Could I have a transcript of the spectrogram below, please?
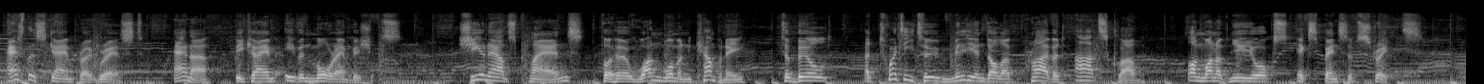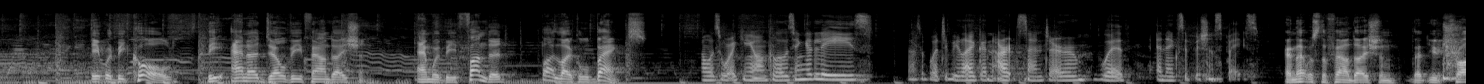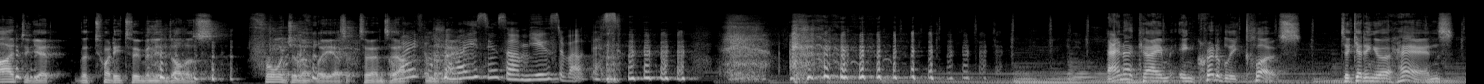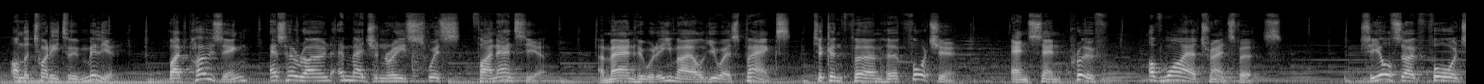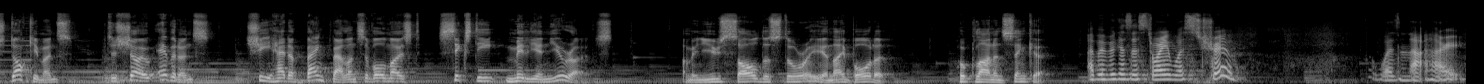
As the scam progressed, Anna became even more ambitious. She announced plans for her one woman company to build a $22 million private arts club on one of New York's expensive streets. It would be called the Anna Delvey Foundation and would be funded by local banks. I was working on closing a lease. That's supposed to be like an art center with an exhibition space. And that was the foundation that you tried to get the $22 million fraudulently, as it turns out, Why, from the why bank. you seem so amused about this? Anna came incredibly close to getting her hands on the 22 million by posing as her own imaginary Swiss financier, a man who would email US banks to confirm her fortune and send proof of wire transfers. She also forged documents to show evidence she had a bank balance of almost 60 million euros. I mean, you sold the story and they bought it. Hook, line, and sinker. I mean, because the story was true. It wasn't that hard.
